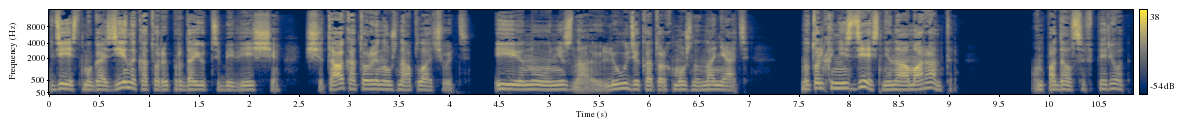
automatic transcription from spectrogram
где есть магазины, которые продают тебе вещи, счета, которые нужно оплачивать, и, ну, не знаю, люди, которых можно нанять. Но только не здесь, не на Амаранте». Он подался вперед.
